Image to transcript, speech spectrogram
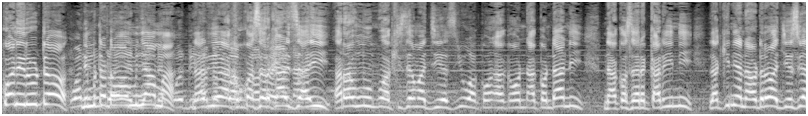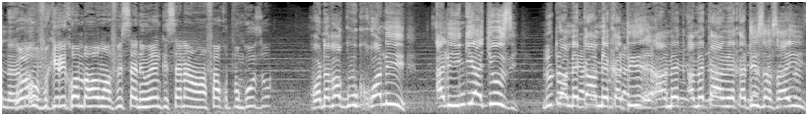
Kwani Ruto ni mtoto wa mnyama na ndiye ako kwa serikali ya saa hii. Hata Mungu akisema GSU ako, ndani na ako serikalini, lakini anaondolewa GSU Wewe na kwamba hao maafisa ni wengi sana na wanafaa kupunguzwa? Wanafaa. Kwani aliingia juzi Ruto amekaa miaka amekaa miaka tisa Sasa hivi,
